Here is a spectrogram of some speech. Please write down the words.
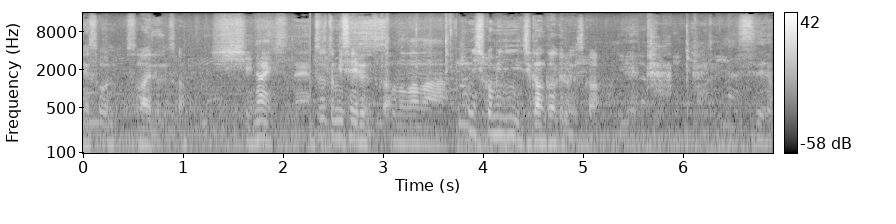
にそ備えるんですか？しないですね。ずっと店いるんですそかのまま。仕込みに時間かけるんですか？いやかかりますよ。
